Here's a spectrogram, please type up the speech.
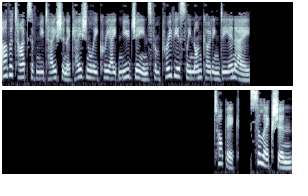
Other types of mutation occasionally create new genes from previously non-coding DNA. Topic: Selection.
